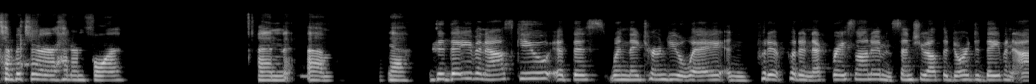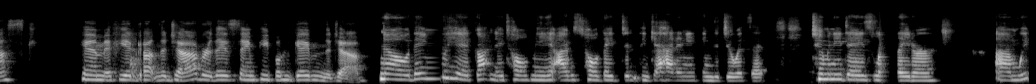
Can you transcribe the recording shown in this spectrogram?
temperature 104. And um yeah. Did they even ask you at this when they turned you away and put it put a neck brace on him and sent you out the door? Did they even ask him if he had gotten the job or they the same people who gave him the job No, they knew he had gotten. They told me. I was told they didn't think it had anything to do with it. Too many days later, um, we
